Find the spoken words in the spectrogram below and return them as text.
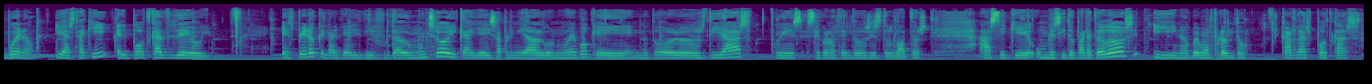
Bueno, y hasta aquí el podcast de hoy. Espero que lo hayáis disfrutado mucho y que hayáis aprendido algo nuevo, que no todos los días pues se conocen todos estos datos. Así que un besito para todos y nos vemos pronto. Carlas Podcast.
